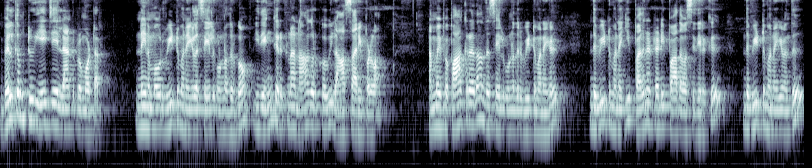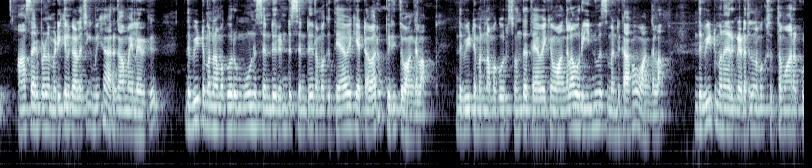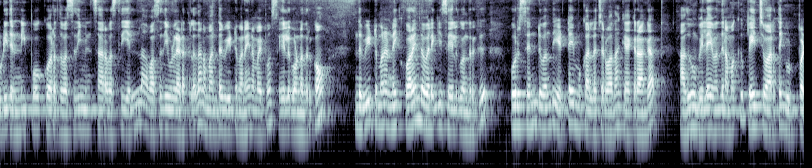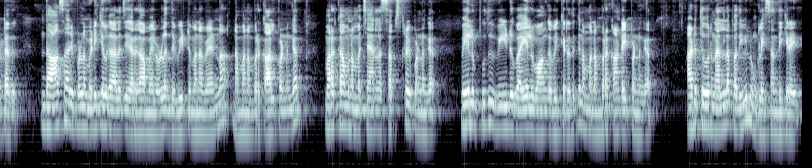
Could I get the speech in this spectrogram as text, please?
Welcome to AJ land promoter இன்னைக்கு நம்ம ஒரு வீட்டு மனைகளை செயல் கொண்டு வந்திருக்கோம். இது எங்கே இருக்குன்னா நாகர்கோவில் ஆசாரிப்பள்ளம். நம்ம இப்போ பார்க்குறது தான் அந்த செயல் கொண்டு வந்திருக்க வீட்டு மனைகள். இந்த வீட்டு மனைக்கு பதினெட்டு அடி பாத வசதி இருக்குது இந்த வீட்டு மனை வந்து ஆசாரிப்பள்ளம் மெடிக்கல் காலேஜுக்கு மிக அருகாமையில் இருக்குது இந்த வீட்டு மனை நமக்கு ஒரு மூணு சென்ட் ரெண்டு சென்ட் நமக்கு தேவைக்கேற்றவாறு பிரித்து வாங்கலாம். இந்த வீட்டு மனை நமக்கு ஒரு சொந்த தேவைக்கும் வாங்கலாம் ஒரு இன்வெஸ்ட்மெண்ட்டுக்காகவும் வாங்கலாம். இந்த வீட்டு மனை இருக்கிற இடத்துல நமக்கு சுத்தமான குடி தண்ணி போக்குவரத்து வசதி மின்சார வசதி எல்லா வசதி உள்ள இடத்துல தான் நம்ம இந்த வீட்டு மனையை நம்ம இப்போ செயல் கொண்டு வந்திருக்கோம். இந்த வீட்டு மனை இன்னைக்கு குறைந்த விலைக்கு சேலுக்கு வந்திருக்கு. ஒரு சென்ட் வந்து எட்டே முக்கால் லட்ச ரூபா தான் கேட்குறாங்க அதுவும் விலை வந்து நமக்கு பேச்சுவார்த்தைக்கு உட்பட்டது. இந்த ஆசாரிப்பள்ளம் மெடிக்கல் காலேஜ் அருகாமையில் உள்ள இந்த வீட்டு மனை வேணால் நம்ம நம்பர் கால் பண்ணுங்கள் மறக்காமல் நம்ம சேனலை சப்ஸ்கிரைப் பண்ணுங்கள் மேலும் புது வீடு வயல் வாங்க வைக்கிறதுக்கு நம்ம நம்பரை காண்டாக்ட் பண்ணுங்கள் அடுத்து ஒரு நல்ல பதிவில் உங்களை சந்திக்கிறேன்.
